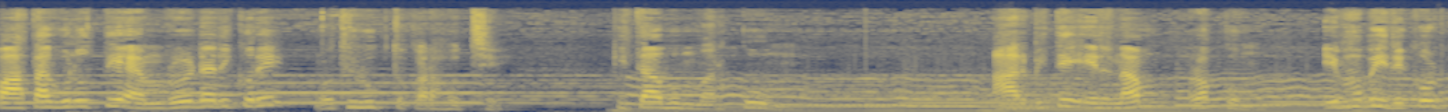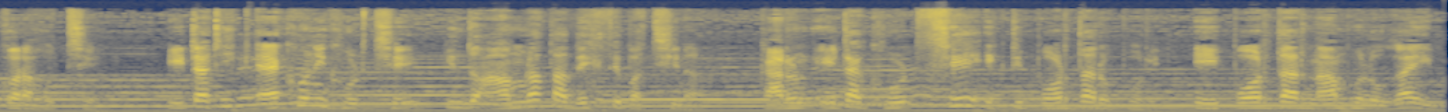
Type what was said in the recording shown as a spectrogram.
পাতাগুলোতে এমব্রয়ডারি করে নথিভুক্ত করা হচ্ছে। কিতাব মারকুম। আরবিতে এর নাম রকম। এভাবেই রেকর্ড করা হচ্ছে। এটা ঠিক এখনই ঘটছে, কিন্তু আমরা তা দেখতে পাচ্ছি না, কারণ এটা ঘটছে একটি পর্দার উপরে। এই পর্দার নাম হলো গাইব।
